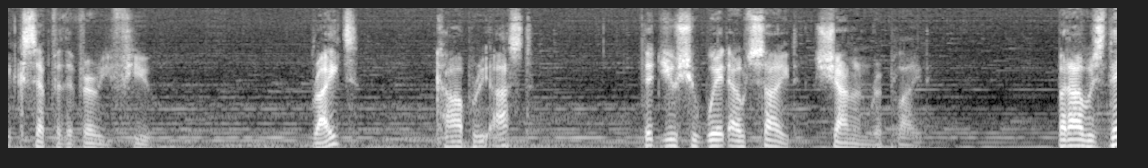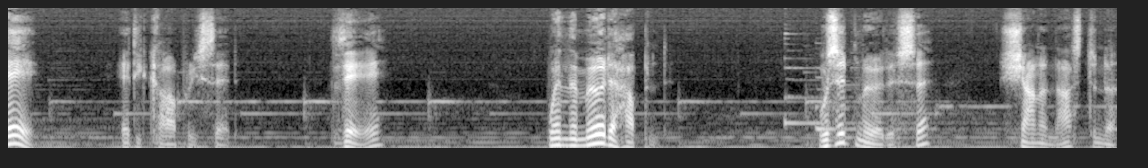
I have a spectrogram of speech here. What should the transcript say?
except for the very few. Right? Carberry asked. That you should wait outside, Shannon replied. But I was there, Eddie Carberry said. There? When the murder happened? Was it murder, sir? Shannon asked in a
